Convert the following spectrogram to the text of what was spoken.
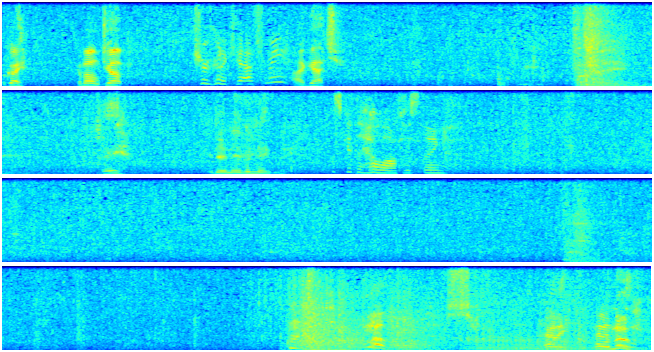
Okay, come on, jump. You're gonna catch me? I got you. See? You didn't even need me. Let's get the hell off this thing. Whoa! Ellie, Ellie, move!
